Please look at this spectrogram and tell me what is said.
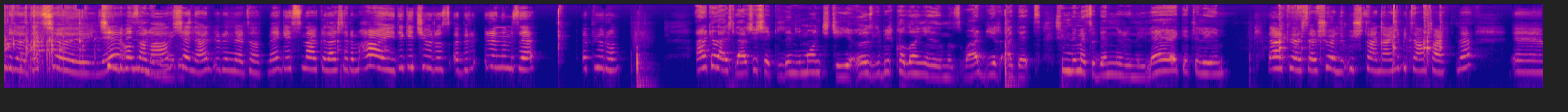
11 adet şöyle. Şimdi o zaman. Chanel ürünleri tanıtmaya geçsin arkadaşlarım. Haydi geçiyoruz öbür ürünümüze. Öpüyorum. Arkadaşlar şu şekilde limon çiçeği özlü bir kolonyamız var. Bir adet. Şimdi Mesude'nin ürünüyle geçelim. Ve arkadaşlar şöyle 3 tane aynı bir tane farklı e,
